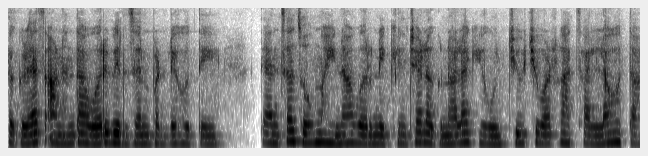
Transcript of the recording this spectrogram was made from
सगळ्याच आनंदावर विरजण पडले होते. त्यांचा जो महिनाभर निखिलच्या लग्नाला घेऊन चिवचिवाट चालला होता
